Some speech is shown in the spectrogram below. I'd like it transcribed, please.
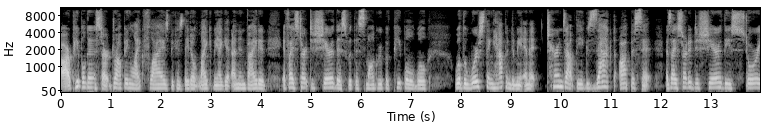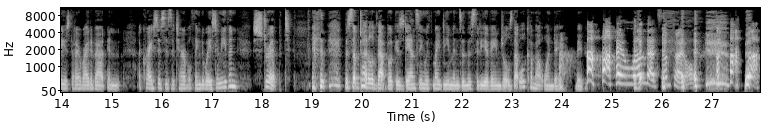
Are people going to start dropping like flies because they don't like me? I get uninvited. If I start to share this with a small group of people, will, will the worst thing happen to me? And it turns out the exact opposite. As I started to share these stories that I write about in A Crisis is a Terrible Thing to Waste, and even stripped, the subtitle of that book is Dancing with My Demons in the City of Angels. That will come out one day, maybe. I love that subtitle. but,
